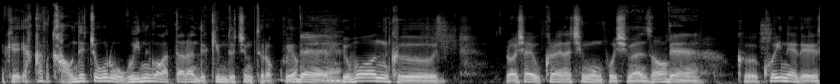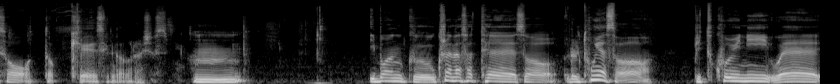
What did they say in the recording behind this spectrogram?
이렇게 약간 가운데 쪽으로 오고 있는 것 같다는 느낌도 좀 들었고요. 네. 이번 그 러시아의 우크라이나 침공 보시면서 네. 그 코인에 대해서 어떻게 생각을 하셨습니까? 음, 이번 그 우크라이나 사태에서를 통해서 비트코인이 왜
